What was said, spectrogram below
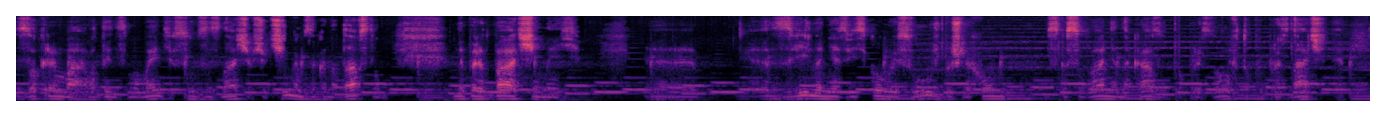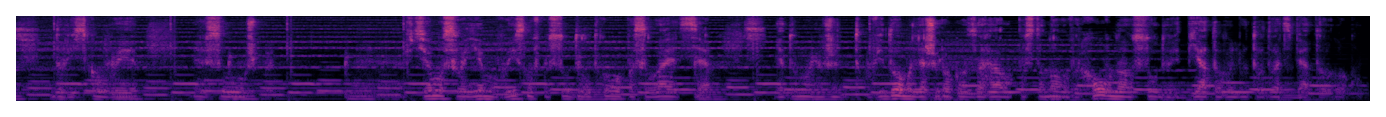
зокрема, в один з моментів суд зазначив, що чинним законодавством не передбачений е, звільнення з військової служби шляхом скасування наказу про призов та про призначення до військової е, служби. В цьому своєму висновку суд додатково посилається, я думаю, вже відома для широкого загалу постанову Верховного суду від 5 лютого 2025 року,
